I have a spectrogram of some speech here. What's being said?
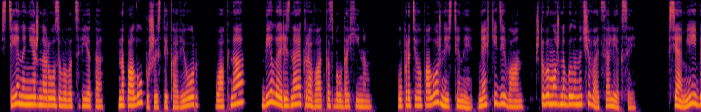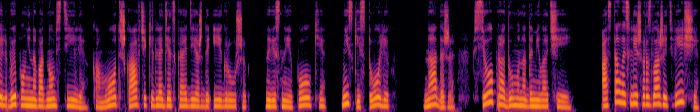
Стены нежно-розового цвета, на полу пушистый ковер, у окна белая резная кроватка с балдахином. У противоположной стены мягкий диван, чтобы можно было ночевать с Алексой. Вся мебель выполнена в одном стиле. Комод, шкафчики для детской одежды и игрушек, навесные полки, низкий столик. Надо же, все продумано до мелочей. Осталось лишь разложить вещи,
